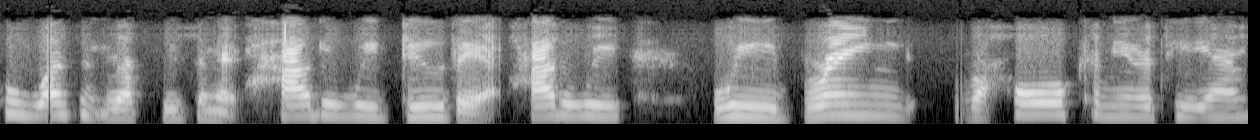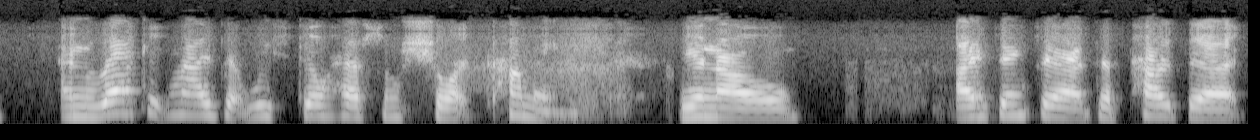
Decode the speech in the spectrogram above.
who wasn't represented. How do we do that? How do we we bring the whole community in and recognize that we still have some shortcomings. You know, I think that the part that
